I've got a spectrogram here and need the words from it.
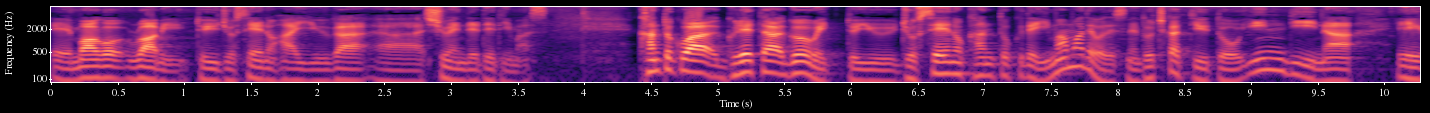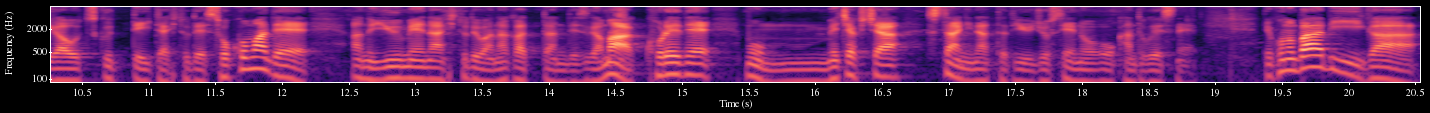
えー、マーゴ・ロビーという女性の俳優が主演で出ています。監督はグレタ・ゴーウィックという女性の監督で、今まではですね、どっちかっていうと、インディーな映画を作っていた人で、そこまであの有名な人ではなかったんですが、まあ、これでもうめちゃくちゃスターになったという女性の監督ですね。で、このバービーが、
